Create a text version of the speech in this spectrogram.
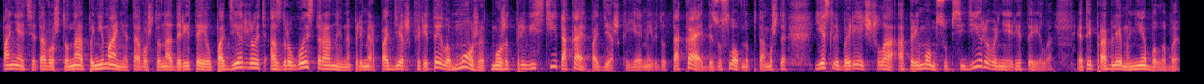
понятие того, что на понимание того, что надо ритейл поддерживать, а с другой стороны, например, поддержка ритейла может, может привести, такая поддержка, я имею в виду такая, безусловно, потому что если бы речь шла о прямом субсидировании ритейла, этой проблемы не было бы.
